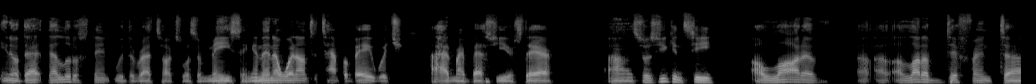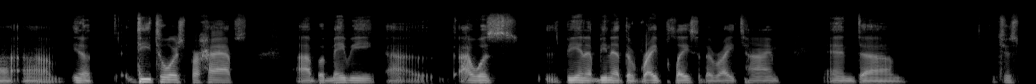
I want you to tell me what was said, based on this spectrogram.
you know that that little stint with the Red Sox was amazing, and then I went on to Tampa Bay, which I had my best years there. Uh, so as you can see, a lot of a, a lot of different uh, um, you know detours perhaps, uh, but maybe uh, I was being at being at the right place at the right time, and um, just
